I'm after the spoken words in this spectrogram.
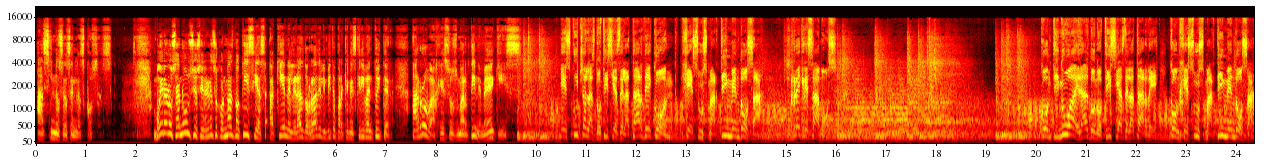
Así no se hacen las cosas. Voy a ir a los anuncios y regreso con más noticias aquí en el Heraldo Radio. Le invito para que me escriba en Twitter, arroba Jesús Martín MX. Escucha las noticias de la tarde con Jesús Martín Mendoza. Regresamos. Continúa Heraldo Noticias de la tarde con Jesús Martín Mendoza.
